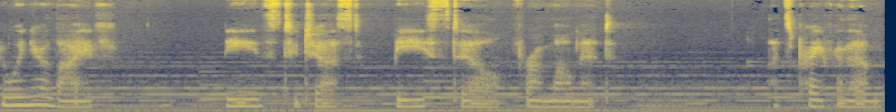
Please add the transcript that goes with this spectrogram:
Who in your life needs to just be still for a moment. Let's pray for them.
